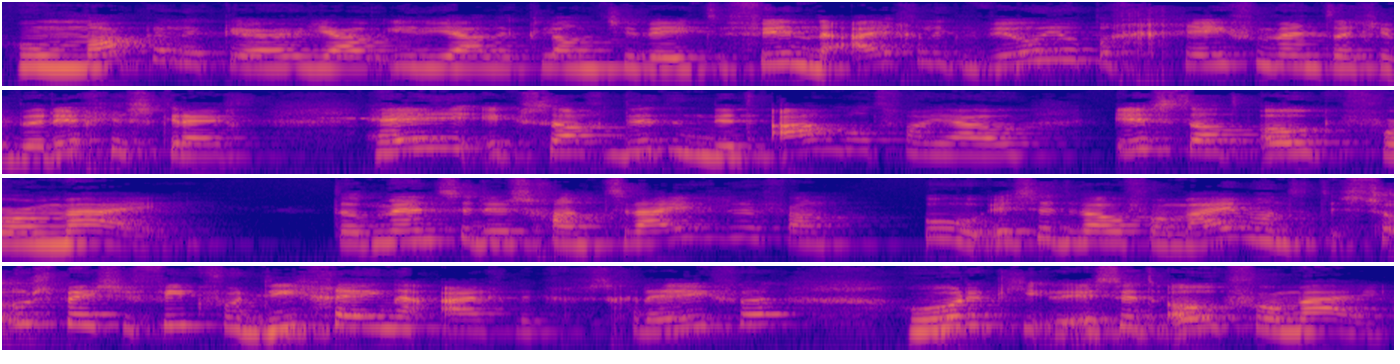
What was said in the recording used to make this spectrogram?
hoe makkelijker jouw ideale klant je weet te vinden. Eigenlijk wil je op een gegeven moment dat je berichtjes krijgt: hey, ik zag dit en dit aanbod van jou. Is dat ook voor mij? Dat mensen dus gaan twijfelen van. Oeh, is het wel voor mij? Want het is zo specifiek voor diegene eigenlijk geschreven. Hoor ik, is dit ook voor mij?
